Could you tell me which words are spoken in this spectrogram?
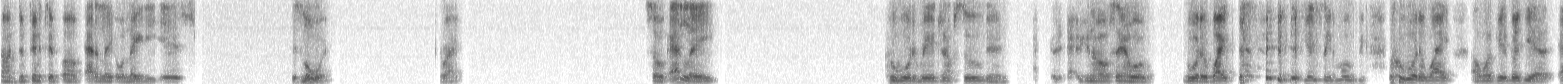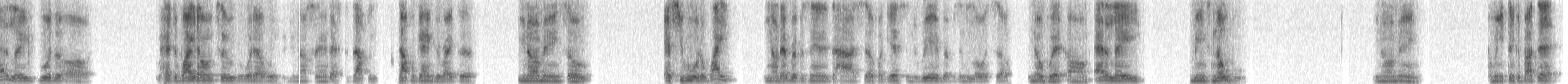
uh, definitive of Adelaide or lady is is Lord, right? So Adelaide, who wore the red jumpsuit and you know what I'm saying, or wore the white. if you ain't seen the movie, who wore the white? I want to get, but yeah, Adelaide wore the uh had the white on too, or whatever. You know what I'm saying? That's the doppel, doppelganger right there. You know what I mean? So as she wore the white, you know that represented the higher self, I guess, and the red represented the lower self. You know, but um Adelaide means noble. You know what I mean? And when you think about that,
